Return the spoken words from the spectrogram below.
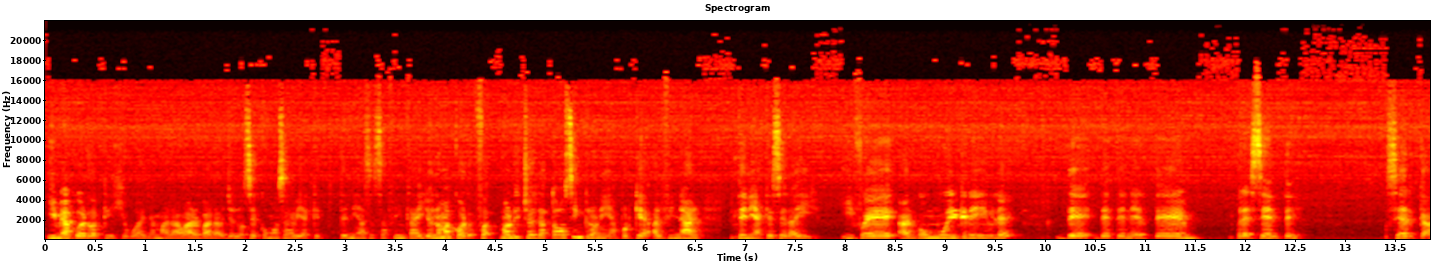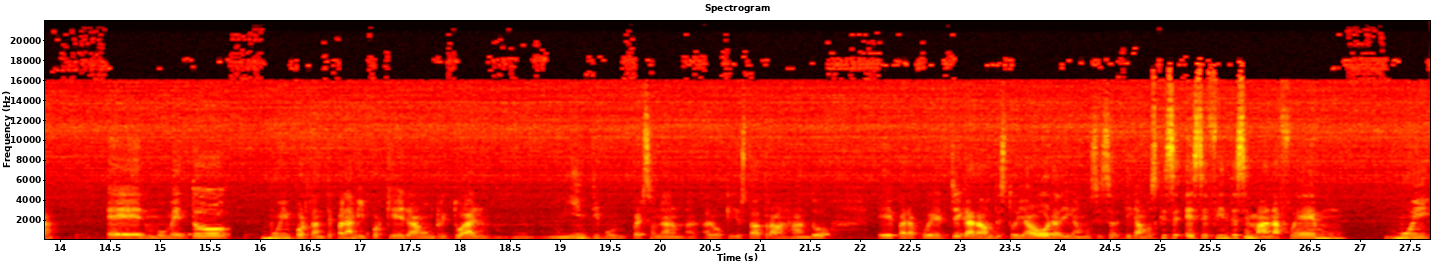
Y me acuerdo que dije, voy a llamar a Bárbara. Yo no sé cómo sabía que tenías esa finca y yo no me acuerdo. Fue, mejor dicho, era todo sincronía, porque al final tenía que ser ahí. Y fue algo muy increíble de, de tenerte presente, cerca, en un momento muy importante para mí porque era un ritual muy íntimo, personal, algo que yo estaba trabajando eh, para poder llegar a donde estoy ahora, digamos, eso, digamos que ese, ese fin de semana fue muy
